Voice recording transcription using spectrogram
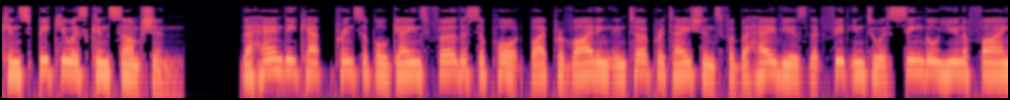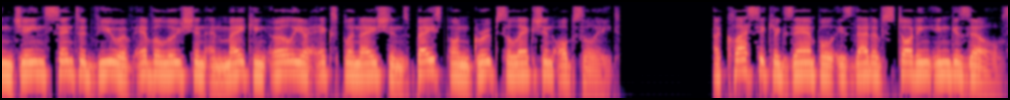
conspicuous consumption. The handicap principle gains further support by providing interpretations for behaviors that fit into a single unifying gene-centered view of evolution and making earlier explanations based on group selection obsolete. A classic example is that of stotting in gazelles.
